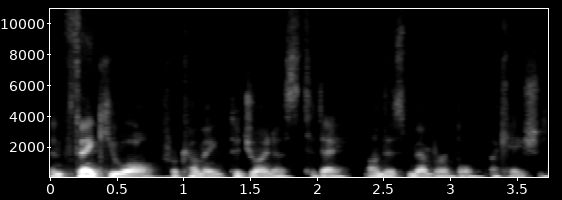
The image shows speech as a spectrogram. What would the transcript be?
and thank you all for coming to join us today on this memorable occasion.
